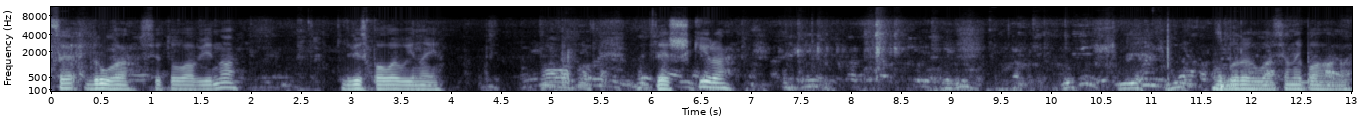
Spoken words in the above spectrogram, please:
Це Друга світова війна Дві з половиною. Теж шкіра. Збереглася непогано.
